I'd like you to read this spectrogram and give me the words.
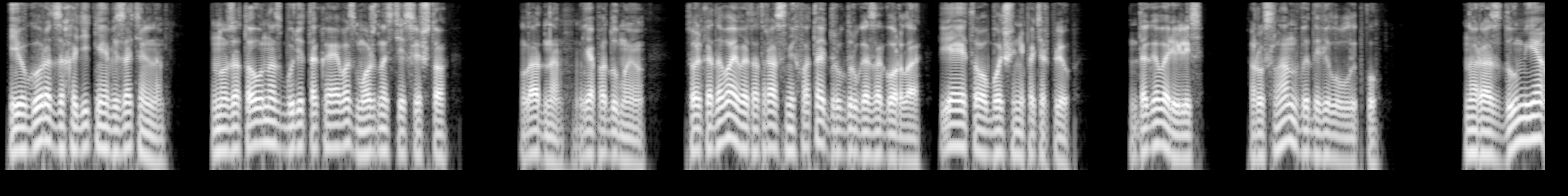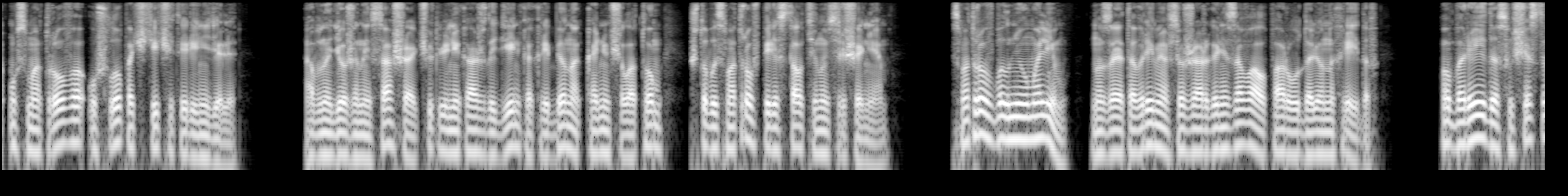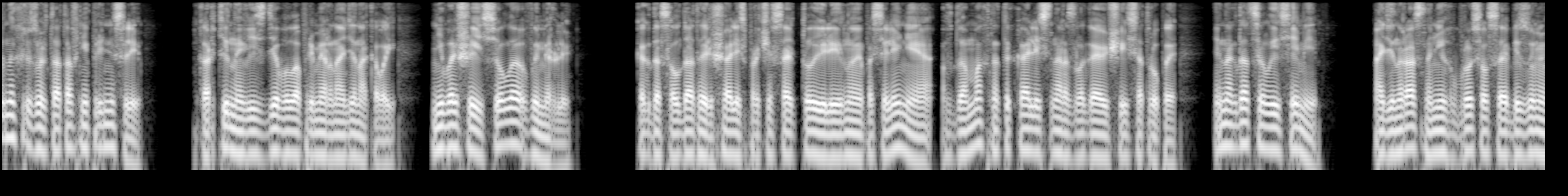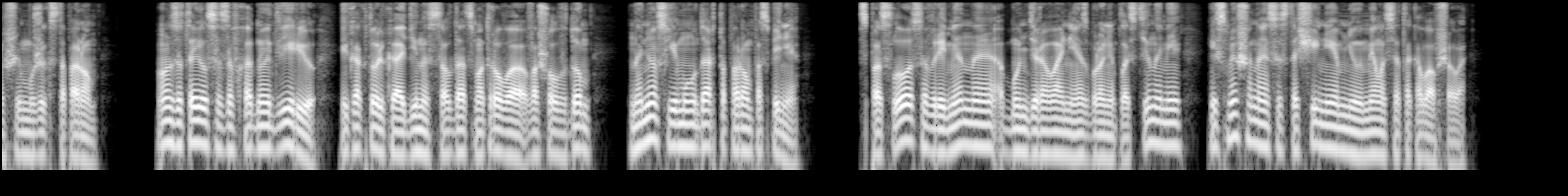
И в город заходить не обязательно. Но зато у нас будет такая возможность, если что. Ладно, я подумаю. Только давай в этот раз не хватать друг друга за горло. Я этого больше не потерплю. Договорились. Руслан выдавил улыбку. На раздумья у Смотрова ушло почти четыре недели. Обнадеженный Саша чуть ли не каждый день, как ребенок, конючил о том, чтобы Смотров перестал тянуть с решением. Смотров был неумолим, но за это время все же организовал пару удаленных рейдов. Оба рейда существенных результатов не принесли. Картина везде была примерно одинаковой. Небольшие села вымерли. Когда солдаты решались прочесать то или иное поселение, в домах натыкались на разлагающиеся трупы, иногда целые семьи. Один раз на них бросился обезумевший мужик с топором. Он затаился за входной дверью, и как только один из солдат Смотрова вошел в дом, нанес ему удар топором по спине. Спасло современное обмундирование с бронепластинами и смешанное с истощением неумелость атаковавшего.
